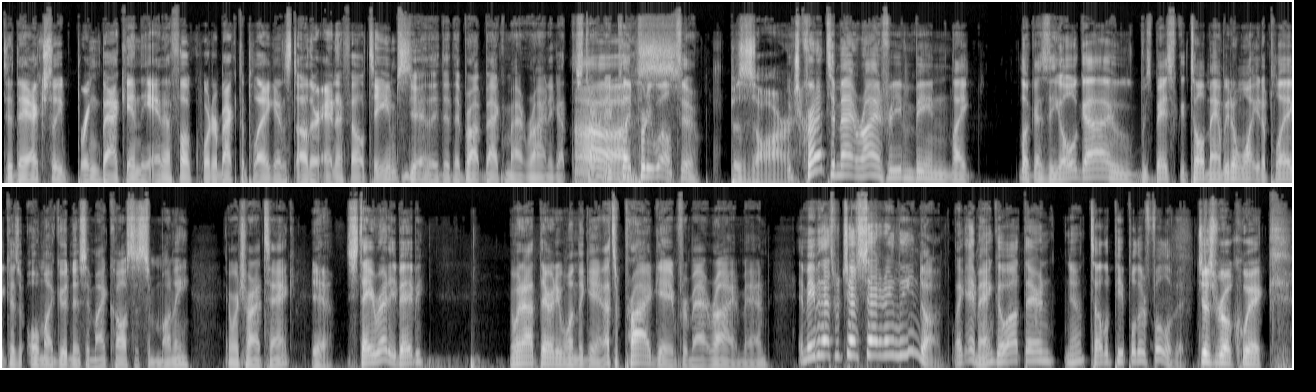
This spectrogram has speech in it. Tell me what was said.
did they actually bring back in the NFL quarterback to play against other NFL teams? Yeah, they did. They brought back Matt Ryan. He got the start. Oh, he ah, played pretty well too. Bizarre. Which credit to Matt Ryan for even being like, look, as the old guy who was basically told, man, we don't want you to play because oh my goodness, it might cost us some money, and we're trying to tank. yeah. Stay ready, baby. He went out there and he won the game. That's a pride game for Matt Ryan, man. And maybe that's what Jeff Saturday leaned on. Like, hey, man, go out there and you know tell the people they're full of it. Just real quick.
